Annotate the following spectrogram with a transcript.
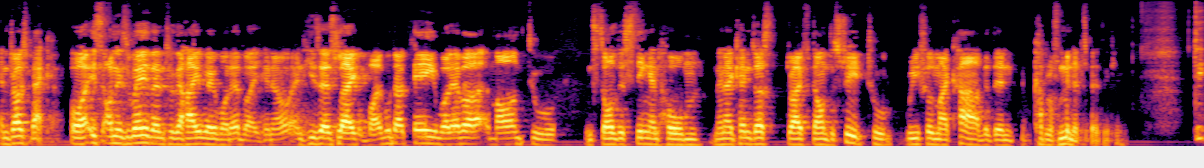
and drives back, or is on his way then to the highway, whatever, you know. And he says like, why would I pay whatever amount to install this thing at home when I can just drive down the street to refill my car within a couple of minutes, basically. Do,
